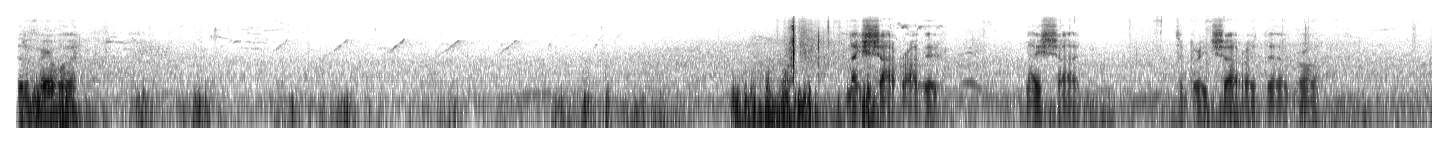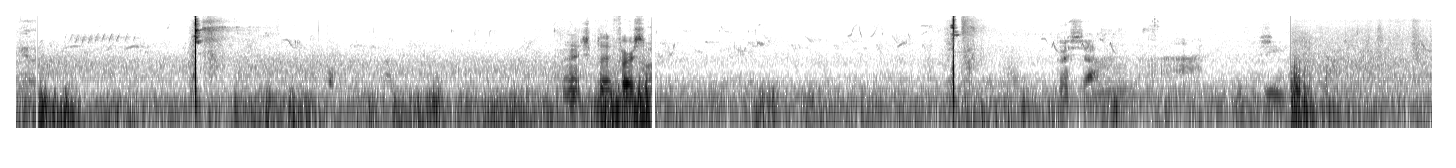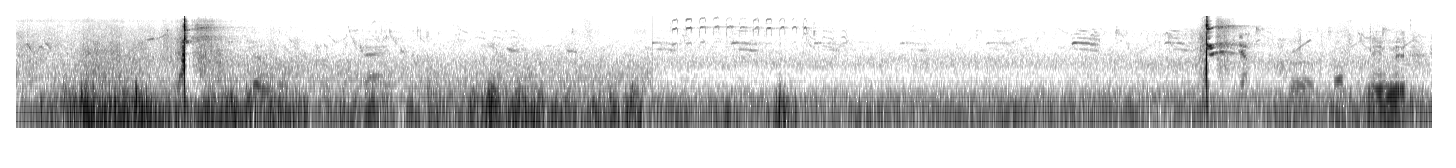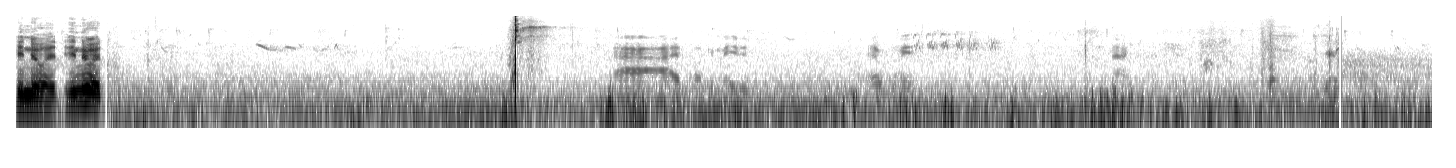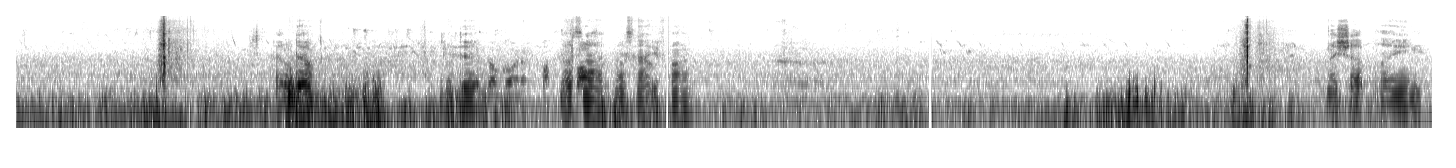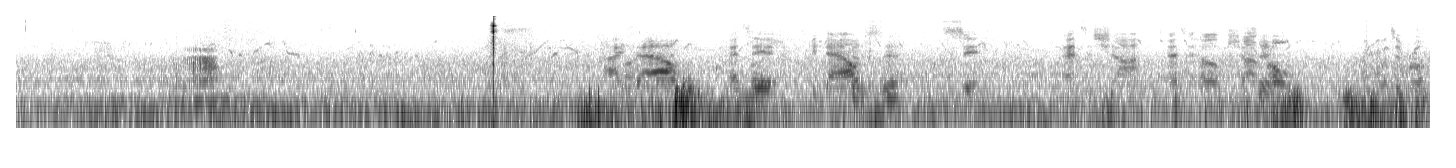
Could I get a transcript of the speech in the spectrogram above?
To the fairway. Nice shot, Robbie. Nice shot. It's a great shot right there, bro. Alright, she played the first one. Good shot. Ah, He knew, he knew it. He knew it. Ah, I fucking made it. That went. Smack. That'll do. That'll do. Don't go in a fucking No, it's not. No, it's not. You're fine. Nice shot, Blaine. Nice, Al. That's it. Down. sit. Sit. That's a shot. That's a hell of a shot. Sit. Roll. What's it roll?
